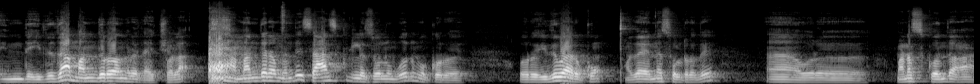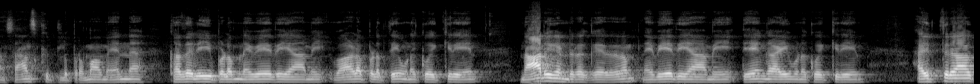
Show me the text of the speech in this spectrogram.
இந்த இதுதான் மந்திரங்கிறது ஆக்சுவலாக மந்திரம் வந்து சான்ஸ்கிரிட்டில் சொல்லும்போது நமக்கு ஒரு ஒரு இதுவாக இருக்கும். அதான் என்ன சொல்கிறது ஒரு மனசுக்கு வந்து ஆ சான்ஸ்கிரிட்டில் பிரமாதம் என்ன? கதலி பழம் நிவேதையாமி வாழைப்பழத்தை உனக்கு வைக்கிறேன். நாறுகண்டரம் நிவேதையாமி தேங்காய் உனக்கு வைக்கிறேன். ஹரித்ரா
